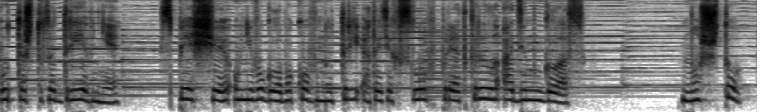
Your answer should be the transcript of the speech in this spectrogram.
будто что-то древнее, спящее у него глубоко внутри от этих слов приоткрыло один глаз. Но что? —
